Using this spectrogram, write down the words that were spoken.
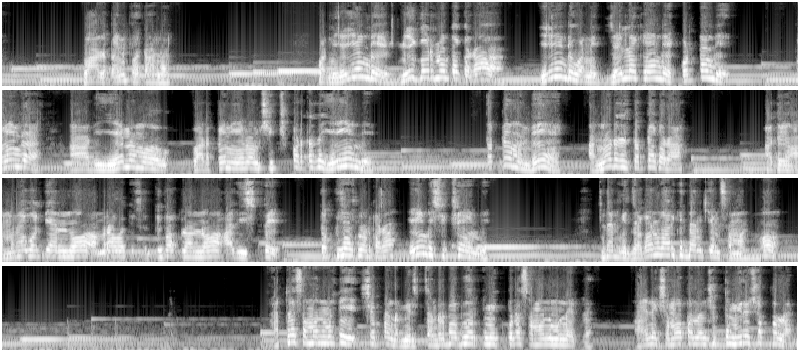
వాళ్ళ పైన పోతా ఉన్నారు వాడిని వేయండి మీ గవర్నమెంటే కదా. వేయండి వాడిని జైల్లోకి వేయండి కొట్టండి. పోయిందే? అది ఏమేమో వాడి పైన ఏమేమి శిక్ష పడుతుందో వేయండి తప్పేముంది? అన్నోడు తప్పే కదా. అది అమరావతి అన్నో అమరావతి చుట్టుపక్కల అన్నో అది ఇస్తే తప్పు చేసినాడు కదా. ఏంటి శిక్ష అయింది దానికి జగన్ గారికి దానికి ఏం సంబంధము? అట్లా సంబంధం ఉంటే చెప్పండి. మీరు చంద్రబాబు గారికి మీకు కూడా సంబంధం ఉన్నట్లే ఆయన క్షమాపణలు చెప్తే మీరే చెప్పాలా?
